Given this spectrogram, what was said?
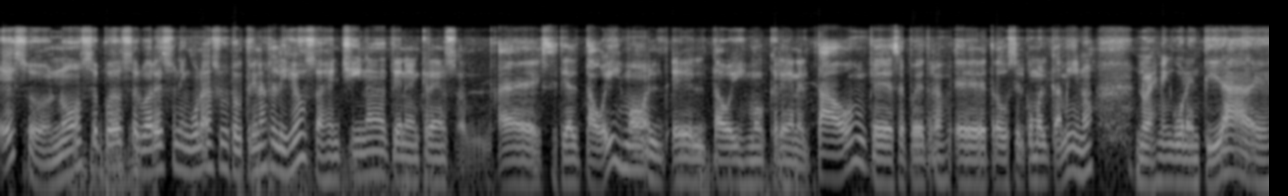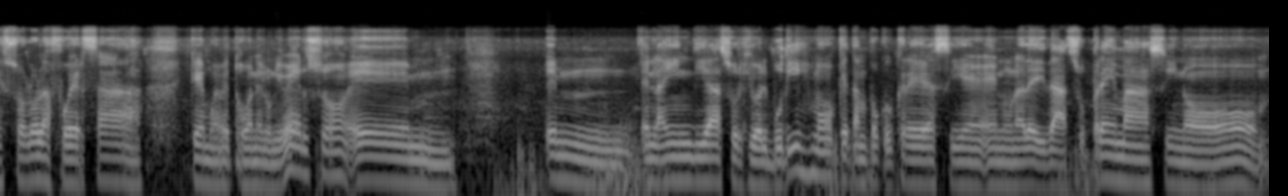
eso, no se puede observar eso en ninguna de sus doctrinas religiosas. En China tienen creencia, eh, existía el taoísmo, el, taoísmo cree en el Tao, que se puede eh, traducir como el camino, no es ninguna entidad, es solo la fuerza que mueve todo en el universo. Em, en, la India surgió el budismo, que tampoco cree así en una deidad suprema, sino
